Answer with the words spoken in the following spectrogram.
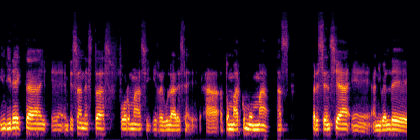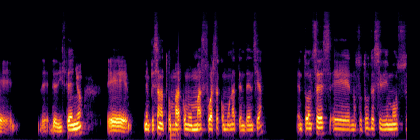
indirecta, empiezan estas formas irregulares a, tomar como más presencia a nivel de, de diseño, empiezan a tomar como más fuerza, como una tendencia. Entonces, nosotros decidimos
